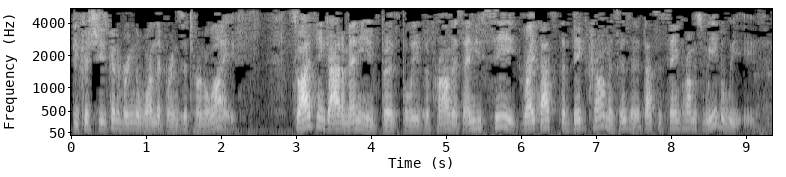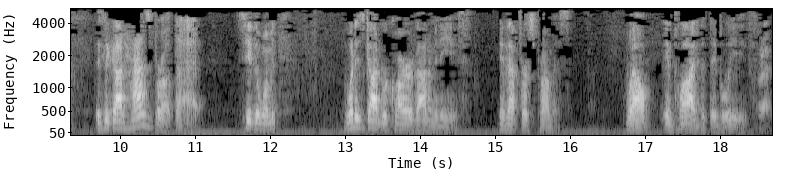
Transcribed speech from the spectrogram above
because she's going to bring the one that brings eternal life. So I think Adam and Eve both believe the promise. And you see, right, that's the big promise, isn't it? That's the same promise we believe, is that God has brought that. See the woman. What does God require of Adam and Eve in that first promise? Well, implied that they believe. Right.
